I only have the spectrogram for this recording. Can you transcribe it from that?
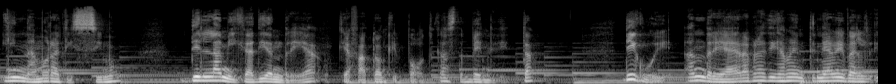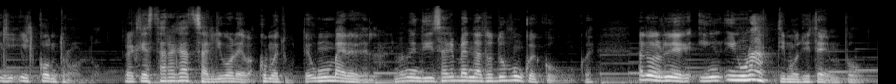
innamoratissimo dell'amica di Andrea, che ha fatto anche il podcast, Benedetta, di cui Andrea era praticamente, ne aveva il, il- il controllo, perché sta ragazza gli voleva, come tutte, un bene dell'anima, quindi sarebbe andato dovunque e comunque. Allora lui in, in un attimo di tempo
